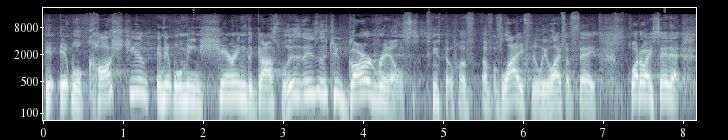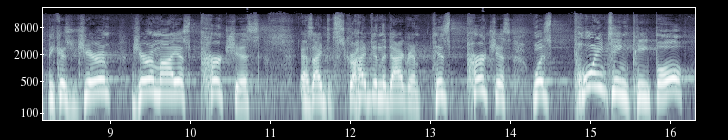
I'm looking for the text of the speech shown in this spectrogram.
It, it, will cost you and it will mean sharing the gospel. These are the two guardrails you know, of, of life, really, life of faith. Why do I say that? Because Jeremiah's purchase, as I described in the diagram, his purchase was pointing people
